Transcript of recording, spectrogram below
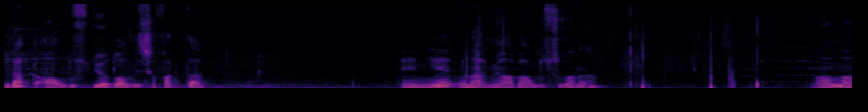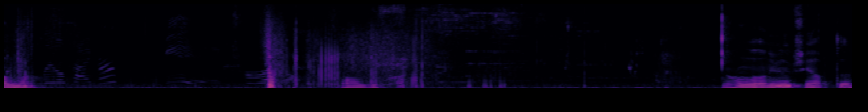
Bir dakika Aldus diyordu Alıcı Şafak'ta. E niye önermiyor abi Aldus'u bana? Allah Allah. Aldus. Allah Allah niye öyle bir şey yaptı?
